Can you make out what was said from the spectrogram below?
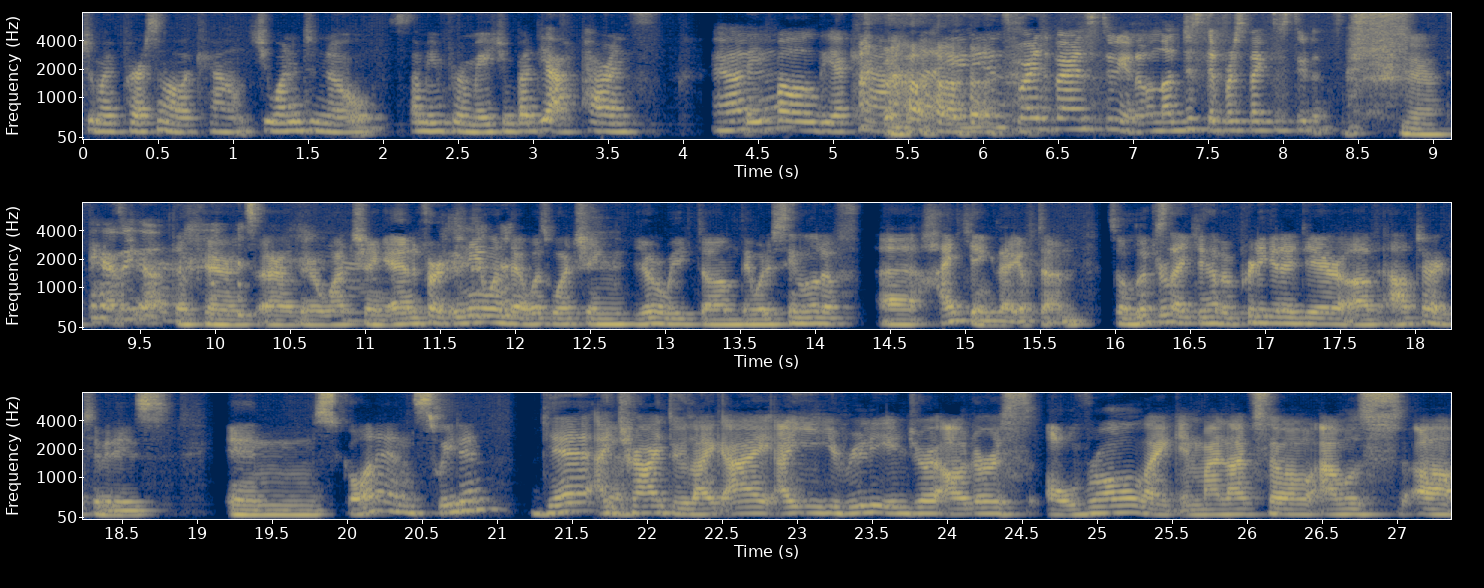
to my personal account. She wanted to know some information, but yeah, parents Yeah, they yeah. follow the account. you need to inspire the parents too, you know, not just the prospective students. Yeah. Here we go. the parents are there watching. And for anyone that was watching your week, Dom, they would have seen a lot of uh, hiking that you've done. So it looks Sure. like you have a pretty good idea of outdoor activities in Skåne and Sweden. Yeah, I Yeah. try to. Like, I, I really enjoy outdoors overall, like in my life. So I was uh,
